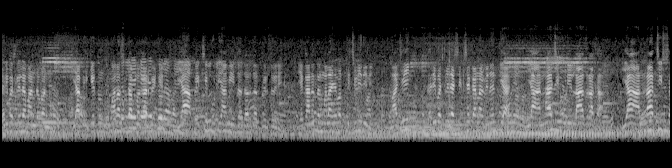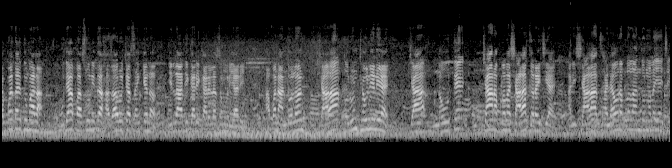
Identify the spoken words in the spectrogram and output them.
घरी बसलेल्या बांधवांना या भिकेतून तुम्हाला सुद्धा पगार भेटेल. या अपेक्षेपोटी आम्ही इथं दर दर फिरतोय रे. एकानंतर मला हे बघ खिचडी दिली. माझी घरी बसलेल्या शिक्षकांना विनंती आहे या अन्नाची थोडी लाज राखा. या अन्नाची शपथ आहे तुम्हाला. उद्यापासून इथं हजारोच्या संख्येनं जिल्हाधिकारी कार्यालयासमोर या रे. आपण आंदोलन शाळा करून ठेवलेली आहे. चार नऊ ते चार आपल्याला शाळा करायची आहे. आणि शाळा झाल्यावर आपल्याला आंदोलनाला यायची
